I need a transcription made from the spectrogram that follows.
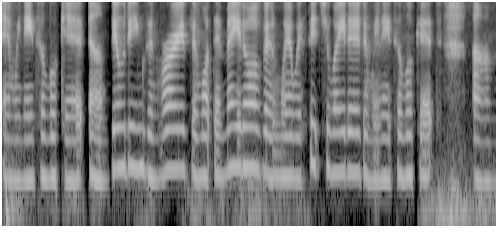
and we need to look at um, buildings and roads and what they're made of and where we're situated. And we need to look at um,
